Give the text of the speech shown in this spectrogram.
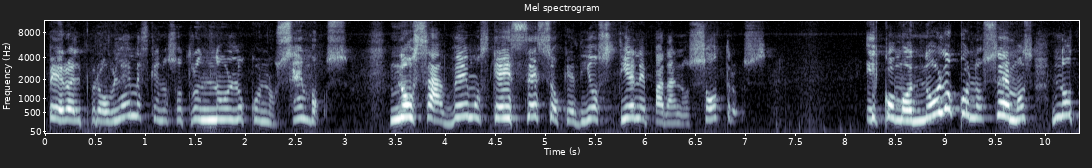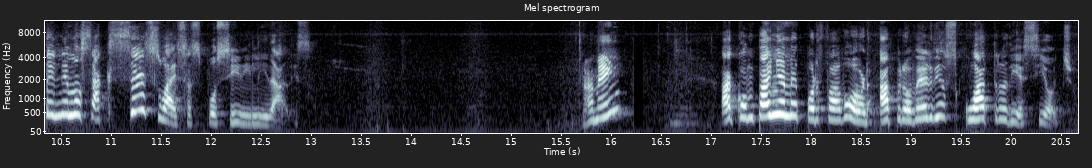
pero el problema es que nosotros no lo conocemos. No sabemos qué es eso que Dios tiene para nosotros. Y como no lo conocemos, no tenemos acceso a esas posibilidades. Amén. Acompáñeme por favor a Proverbios 4:18.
